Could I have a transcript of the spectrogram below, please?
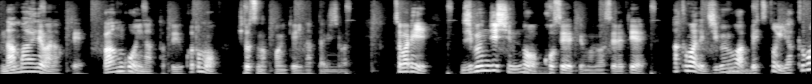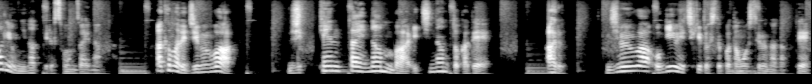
名前ではなくて番号になったということも一つのポイントになったりします。つまり、自分自身の個性というものを忘れて、あくまで自分は別の役割を担っている存在なんだ。あくまで自分は実験体ナンバー1なんとかである。自分は荻上チキとしてボタンを押してるのではなくて、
